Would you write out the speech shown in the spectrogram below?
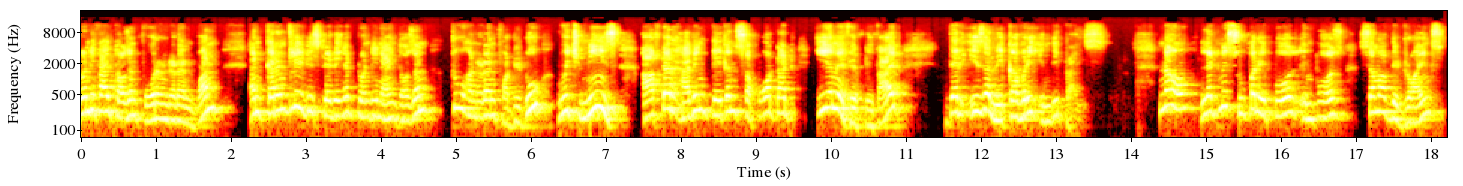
25,401 and currently it is trading at 29,242 which means after having taken support at EMA 55 there is a recovery in the price. Now, let me superimpose impose some of the drawings.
